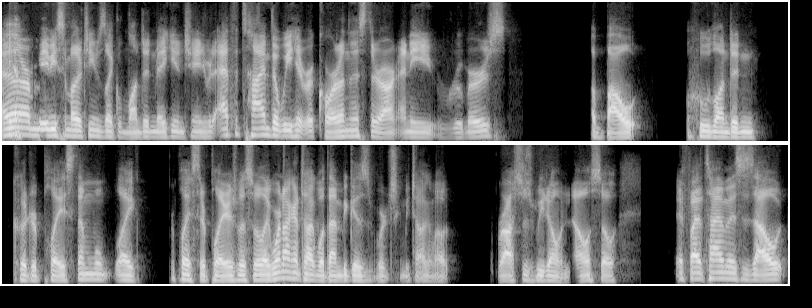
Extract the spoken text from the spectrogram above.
And Yeah. there are maybe some other teams like London making a change, but at the time that we hit record on this, there aren't any rumors about who London could replace them, like replace their players with. So like we're not going to talk about them because we're just going to be talking about rosters we mm-hmm. don't know. So if by the time this is out,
